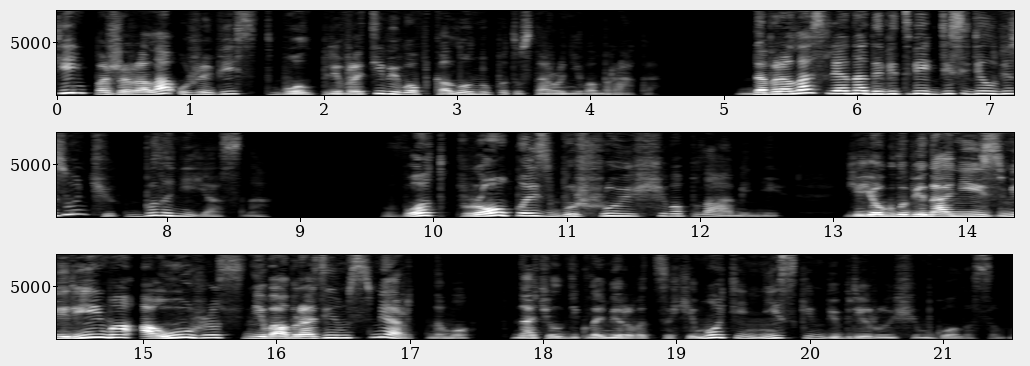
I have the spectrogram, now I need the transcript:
Тень пожрала уже весь ствол, превратив его в колонну потустороннего мрака. Добралась ли она до ветвей, где сидел везунчик, было неясно. Вот пропасть бушующего пламени. Ее глубина неизмерима, а ужас невообразим смертному, — начал декламироваться Химоти низким вибрирующим голосом.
